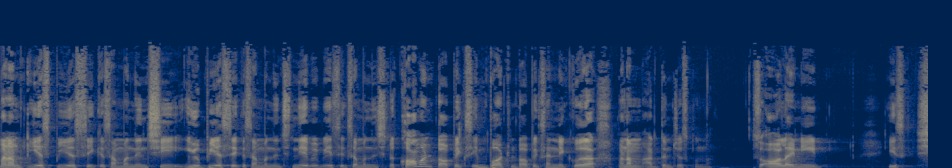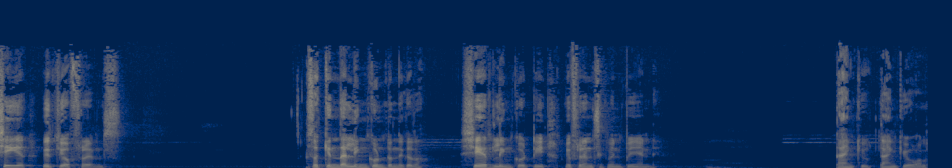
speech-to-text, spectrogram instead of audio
మనం టీఎస్పిఎస్సికి సంబంధించి యూపీఎస్సికి సంబంధించి ఏబిపిఎస్సికి సంబంధించిన కామన్ టాపిక్స్ ఇంపార్టెంట్ టాపిక్స్ అన్నీ కూడా మనం అర్థం చేసుకుందాం. So all I need is share with your friends so కింద లింక్ ఉంటుంది కదా షేర్ లింక్ కొట్టి మీ ఫ్రెండ్స్కి వినిపించండి. Thank you thank you all.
